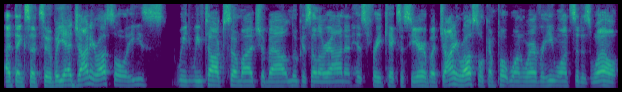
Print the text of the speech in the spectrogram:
I think so too. But yeah, Johnny Russell, he's we we've talked so much about Lucas Zelarayán and his free kicks this year, but Johnny Russell can put one wherever he wants it as well.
